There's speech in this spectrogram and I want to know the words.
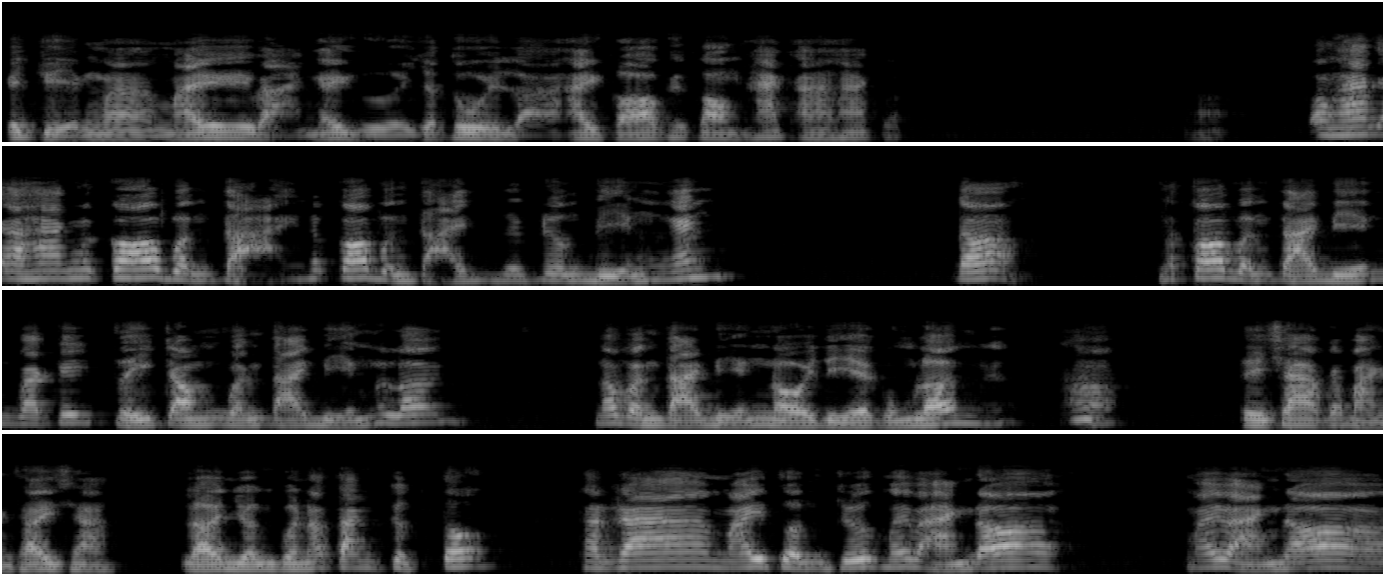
Cái chuyện mà mấy bạn ấy gửi cho tôi là hay có cái con HAH đó. con HAH nó có vận tải, nó có vận tải đường biển ngắn đó nó có vận tải biển và cái tỷ trọng vận tải biển nó lớn. Nó vận tải biển nội địa cũng lớn nữa. Đó. thì sao các bạn thấy sao? Lợi nhuận của nó tăng cực tốt. Thành ra mấy tuần trước mấy bạn đó mấy bạn đó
